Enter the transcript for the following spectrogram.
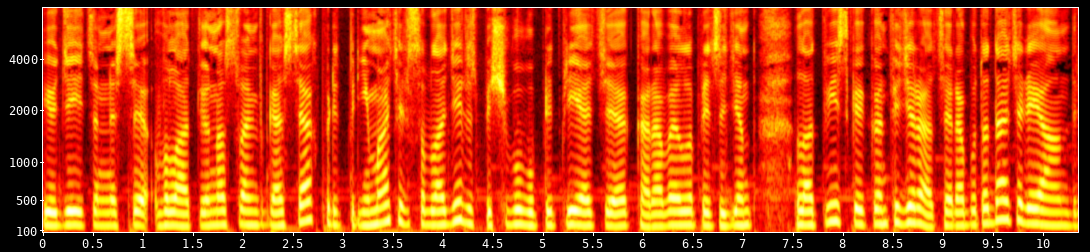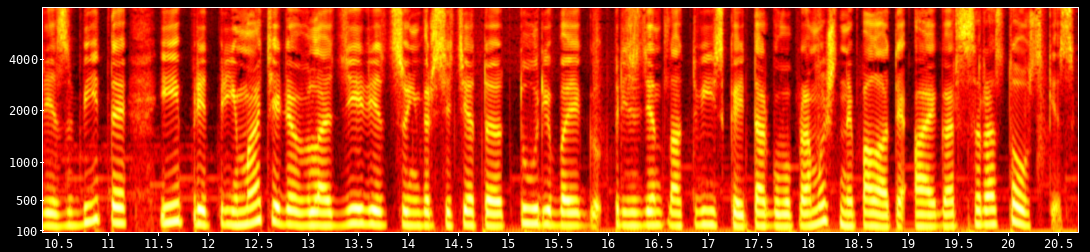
ее деятельности в Латвии. У нас с вами в гостях предприниматель, совладелец пищевого предприятия «Каравелла», президент Латвийской конфедерации работодателей Андрей Сбиты и предприниматель, владелец университета Туриба и президент Латвийской торгово-промышленной палаты Айгарс Ростовскис.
